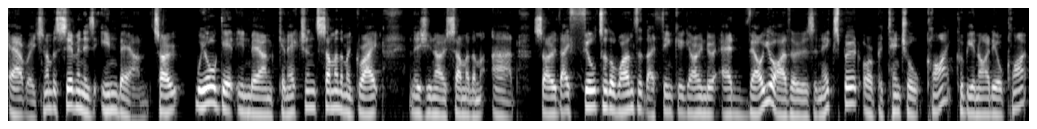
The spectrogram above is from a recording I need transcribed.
outreach. Number seven is inbound. So we all get inbound connections. Some of them are great, and as you know, some of them aren't. So they filter the ones that they think are going to add value, either as an expert or a potential client, could be an ideal client.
